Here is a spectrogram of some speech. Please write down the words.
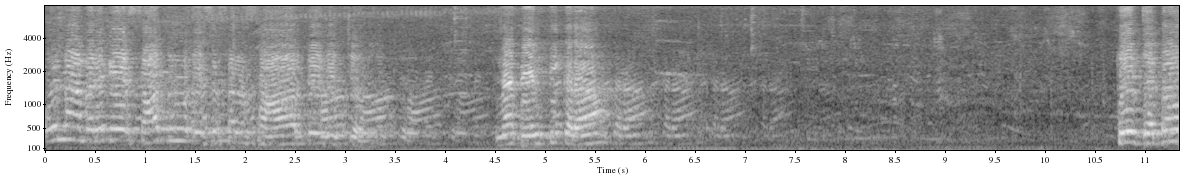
ਉਹਨਾਂ ਵਰਗੇ ਸਾਧੂ ਇਸ ਸੰਸਾਰ ਦੇ ਵਿੱਚ ਮੈਂ ਬੇਨਤੀ ਕਰਾਂ ਕਿ ਜਦੋਂ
